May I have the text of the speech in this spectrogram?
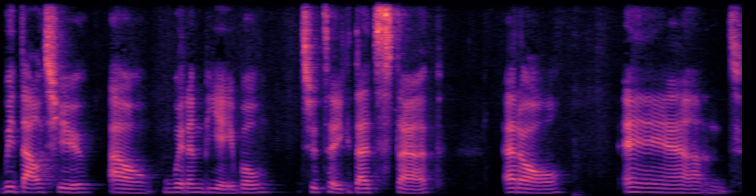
without you, I wouldn't be able to take that step at all. And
